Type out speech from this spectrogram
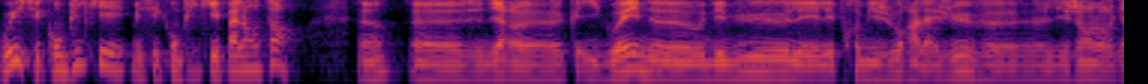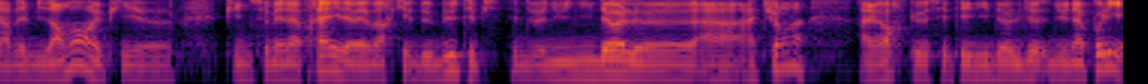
Oui, c'est compliqué, mais c'est compliqué pas longtemps. Hein euh, je veux dire, euh, Higuain, euh, au début, les, premiers jours à la Juve, les gens le regardaient bizarrement, et puis, puis une semaine après, il avait marqué deux buts, et puis c'était devenu une idole à, Turin, alors que c'était l'idole du Napoli.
